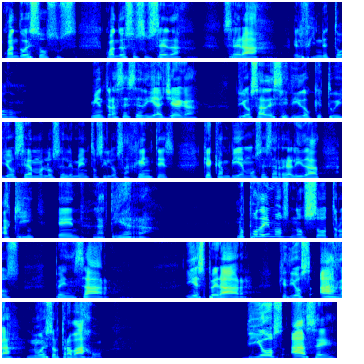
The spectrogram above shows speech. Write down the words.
Cuando eso, cuando eso suceda, será el fin de todo. Mientras ese día llega, Dios ha decidido que tú y yo seamos los elementos y los agentes que cambiemos esa realidad aquí en la tierra. No podemos nosotros pensar y esperar que Dios haga nuestro trabajo. Dios hace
